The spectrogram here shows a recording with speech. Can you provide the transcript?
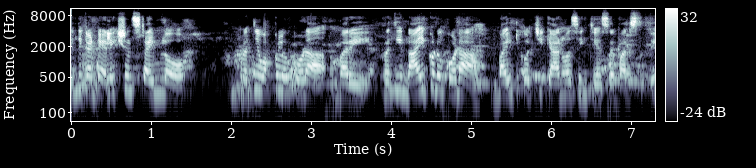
ఎందుకంటే ఎలక్షన్స్ టైంలో ప్రతి ఒక్కరు కూడా మరి ప్రతి నాయకుడు కూడా బయటకు వచ్చి క్యాన్వాసింగ్ చేసే పరిస్థితి.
